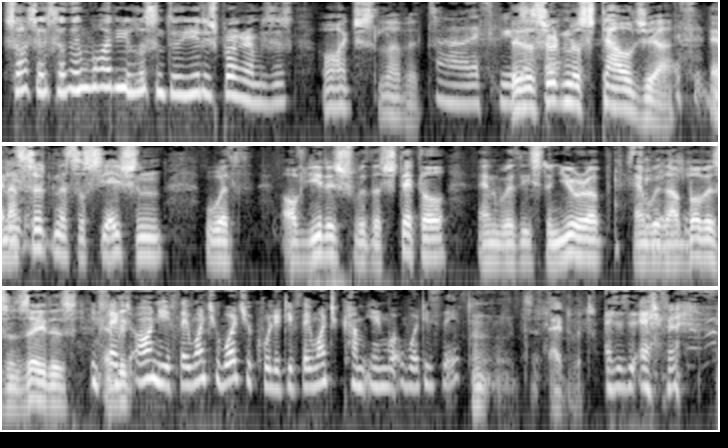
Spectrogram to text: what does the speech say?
So I say, so then why do you listen to the Yiddish program? He says, oh, I just love it. Oh, that's beautiful. There's a certain nostalgia and a certain association with, of Yiddish with the shtetl and with Eastern Europe and with our Absolutely. And Zedas. In fact, big- Arnie, if they want to, what do you call it, if they want to come in, what, what is that? Hmm, it's an advert. As is it?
